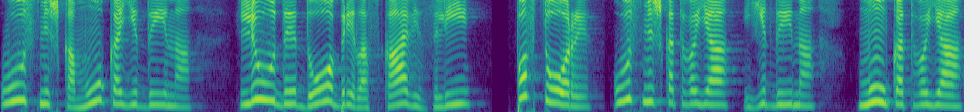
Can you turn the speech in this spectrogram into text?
усмішка, мука єдина, люди добрі, ласкаві, злі, повтори, усмішка твоя єдина, мука твоя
